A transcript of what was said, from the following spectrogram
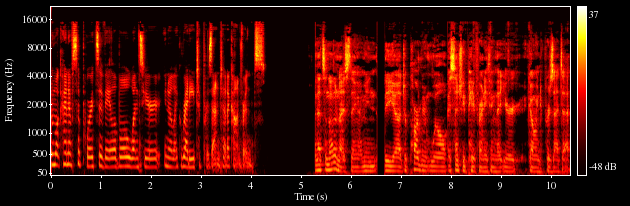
And what kind of support's available once you're, you know, like ready to present at a conference? And that's another nice thing. I mean, the uh, department will essentially pay for anything that you're going to present at.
